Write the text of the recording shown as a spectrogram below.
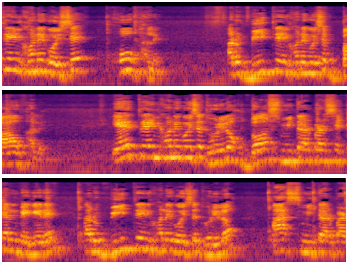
ট্ৰেইনখনে গৈছে সোঁফালে আৰু বি ট্ৰেইনখনে গৈছে বাওঁফালে। এ ট্ৰেইনখনে গৈছে ধৰি লওক দহ মিটাৰ পাৰ ছেকেণ্ড বেগেৰে আৰু বি ট্ৰেইনখনে গৈছে ধৰি লওক পাঁচ মিটাৰ পাৰ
